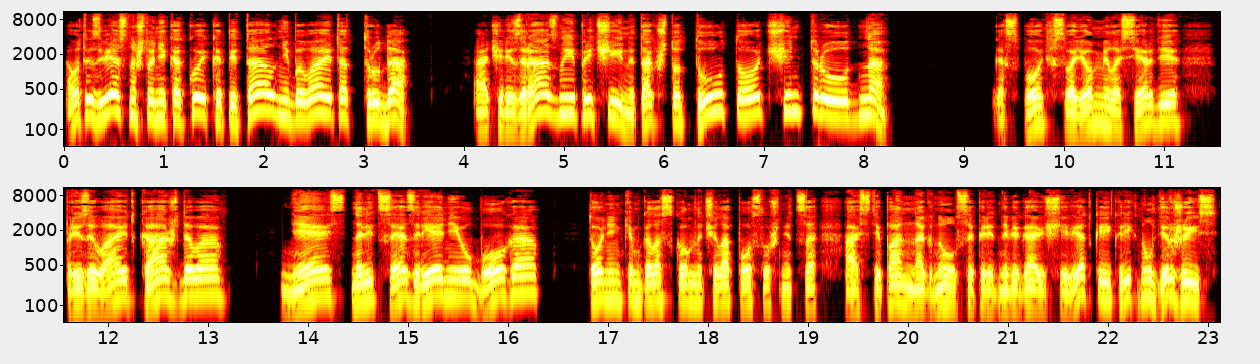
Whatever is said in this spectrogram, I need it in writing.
А вот известно, что никакой капитал не бывает от труда, а через разные причины, так что тут очень трудно. Господь в своем милосердии призывает каждого Несть на лице зрение у Бога, — тоненьким голоском начала послушница, а Степан нагнулся перед набегающей веткой и крикнул «Держись!».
